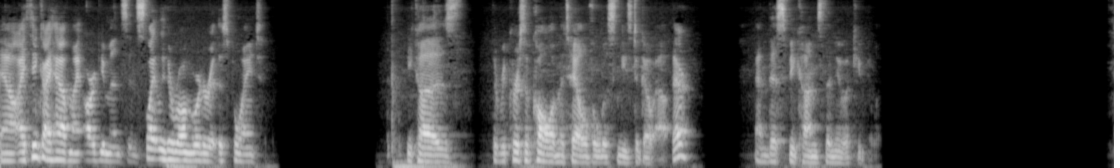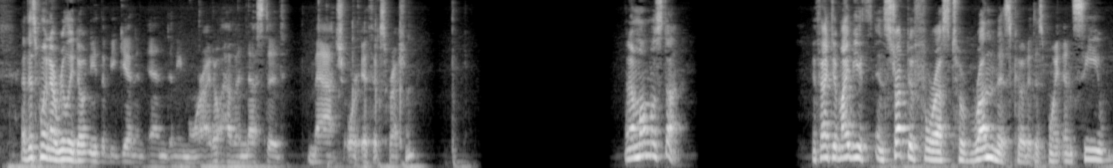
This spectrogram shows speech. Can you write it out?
Now, I think I have my arguments in slightly the wrong order at this point because the recursive call on the tail of the list needs to go out there. And this becomes the new accumulator. At this point, I really don't need the begin and end anymore. I don't have a nested match or if expression. And I'm almost done. In fact, it might be instructive for us to run this code at this point and see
